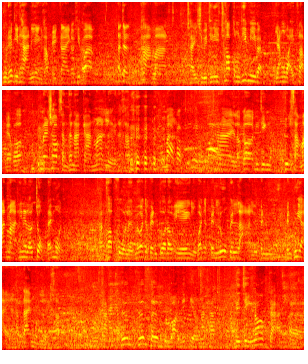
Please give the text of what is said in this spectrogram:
กรุงเทพกีฬานี่เองครับไกลๆก็คิดว่าน่าจะพามาใช้ชีวิตที่นี่ชอบตรงที่มีแบบยังไหวกลับเนี่ยเพราะคุณแม่ชอบสันทนาการมากเลยนะครับ เหมาะกับทุกเพศทุกวัยใช่แล้วก็จริงๆ คือสามารถมาที่นี่แล้วจบได้หมด ทั้งครอบครัวเลย ไม่ว่าจะเป็นตัวเราเอง หรือว่าจะเป็นลูกเป็นหลานหรือเป็นเป็นผู้ใหญ่นะครับได้หมดเลยครับ ครับเพิ่มเพิ่มเติมคุณบอยนิดเดียวนะครับ จริงๆ นอกจากเอ่อ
